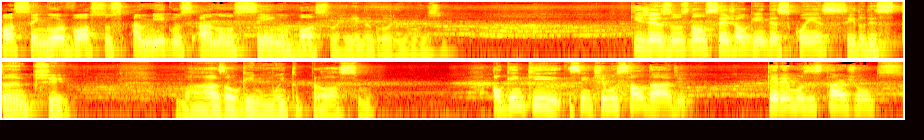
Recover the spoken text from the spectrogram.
Ó Senhor, vossos amigos anunciem o vosso reino glorioso. Que Jesus não seja alguém desconhecido, distante, mas alguém muito próximo. Alguém que sentimos saudade, queremos estar juntos,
